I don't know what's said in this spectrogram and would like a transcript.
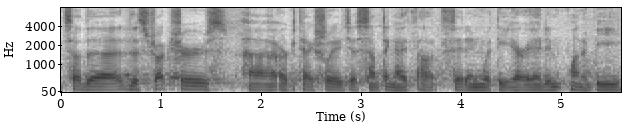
So the, the structures uh, architecturally just something I thought fit in with the area. I didn't want to be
